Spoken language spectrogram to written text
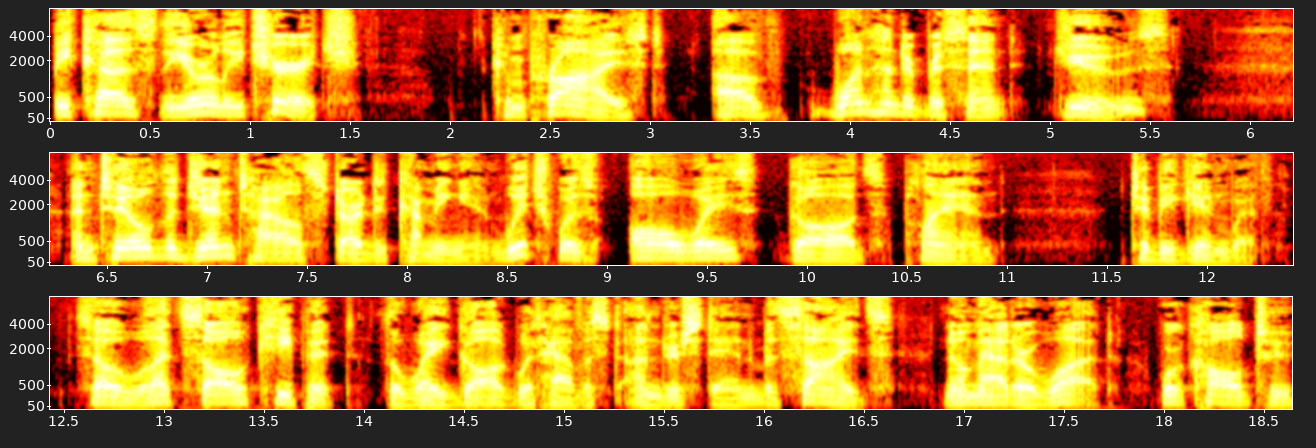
because the early church comprised of 100% Jews until the Gentiles started coming in, which was always God's plan to begin with. So let's all keep it the way God would have us to understand. Besides, no matter what, we're called to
